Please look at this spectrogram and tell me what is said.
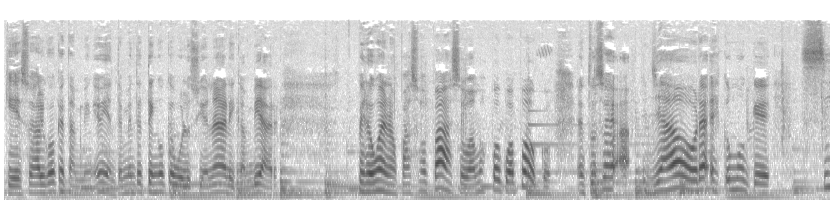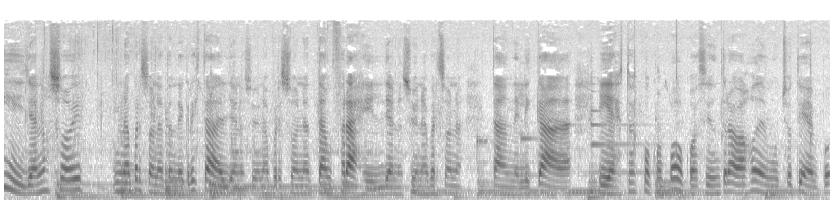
que eso es algo que también evidentemente tengo que evolucionar y cambiar pero bueno, paso a paso, vamos poco a poco. Entonces ya ahora es como que sí, ya no soy una persona tan de cristal, ya no soy una persona tan frágil, ya no soy una persona tan delicada. Y esto es poco a poco, ha sido un trabajo de mucho tiempo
